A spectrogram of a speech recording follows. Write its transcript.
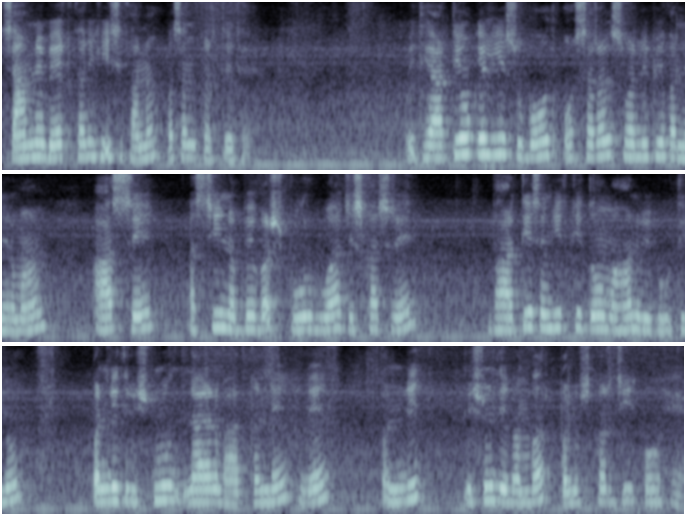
सामने बैठकर ही सिखाना पसंद करते थे। विद्यार्थियों के लिए सुबोध और सरल स्वलिपि का निर्माण आज से अस्सी नब्बे वर्ष पूर्व हुआ, जिसका श्रेय भारतीय संगीत की दो महान विभूतियों, पंडित विष्णु नारायण भातखंडे व पंडित विष्णु दिगंबर पलुस्कर जी को है।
